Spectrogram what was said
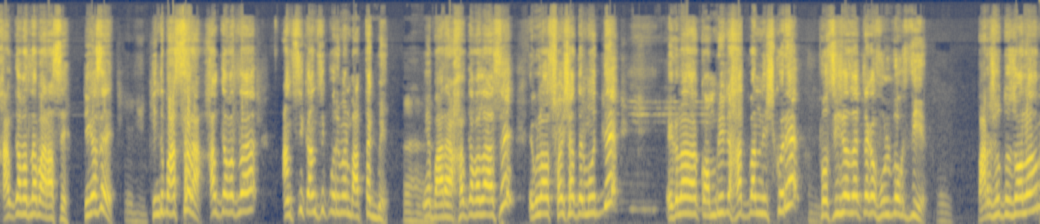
হালকা পাতলা বার আছে ঠিক আছে। কিন্তু বাচ্চারা হালকা পাতলা আংশিক আংশিক পরিমাণ বাদ থাকবে। হ্যাঁ, হ্যাঁ। এ বার হালকা পাতলা আছে এগুলো ছয় সাতের মধ্যে এগুলো কমপ্লিট হাত বার্নিশ করে পঁচিশ হাজার টাকা ফুল বক্স দিয়ে। বারোশো তো জলম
